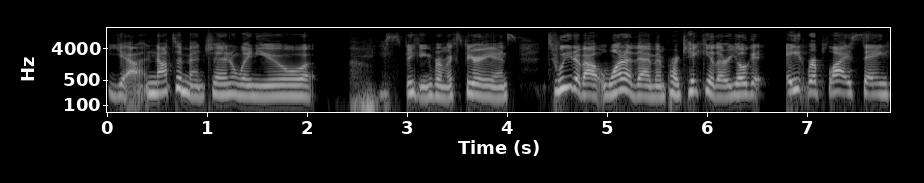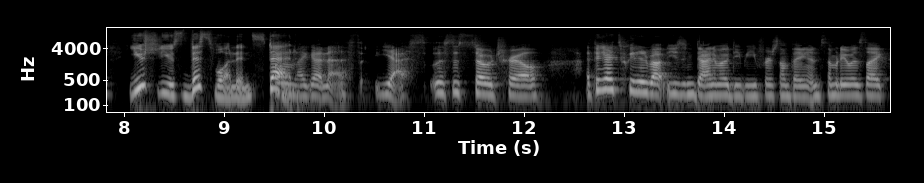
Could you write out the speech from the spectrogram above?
Yeah. Not to mention when you, speaking from experience, tweet about one of them in particular, you'll get eight replies saying you should use this one instead. Oh my goodness. Yes. This is so true. I think I tweeted about using DynamoDB for something, and somebody was like,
